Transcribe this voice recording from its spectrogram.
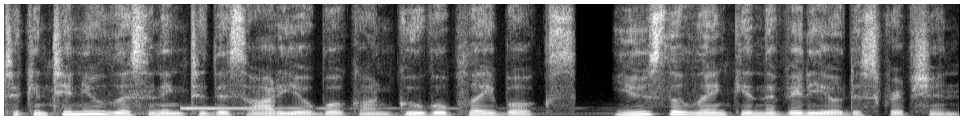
To continue listening to this audiobook on Google Play Books, use the link in the video description.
